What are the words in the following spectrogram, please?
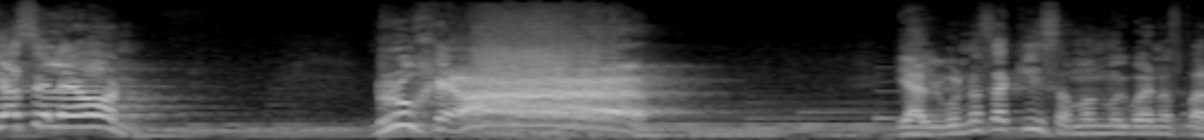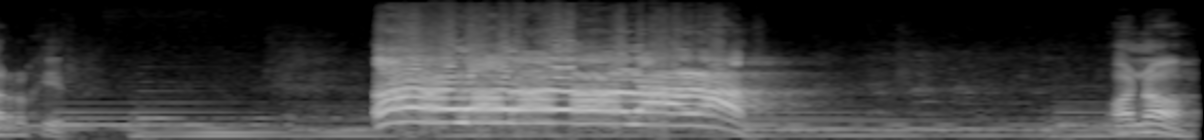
¿Qué hace el león? Ruge. ¡Ah! Y algunos aquí somos muy buenos para rugir. ¡Ah, ¿O no?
